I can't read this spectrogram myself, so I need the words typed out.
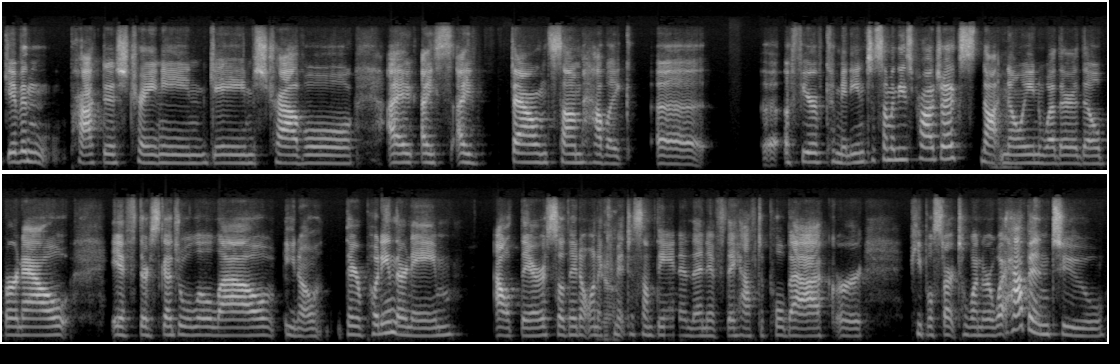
Given practice, training, games, travel, I I I found some have like a a fear of committing to some of these projects, not mm-hmm. knowing whether they'll burn out, if their schedule will allow, you know, they're putting their name out there so they don't want to yeah. commit to something and then if they have to pull back or people start to wonder what happened to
